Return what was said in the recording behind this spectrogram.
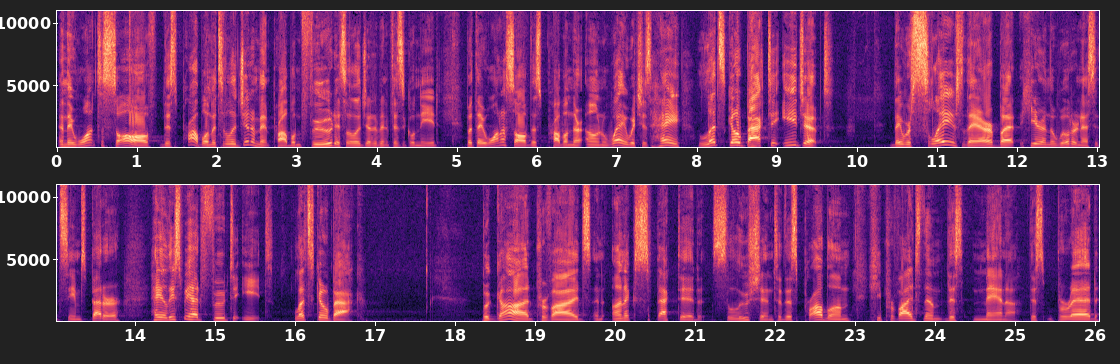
and they want to solve this problem. It's a legitimate problem. Food, it's a legitimate physical need, but they want to solve this problem their own way, which is hey, let's go back to Egypt. They were slaves there, but here in the wilderness it seems better. Hey, at least we had food to eat. Let's go back. But God provides an unexpected solution to this problem. He provides them this manna, this bread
